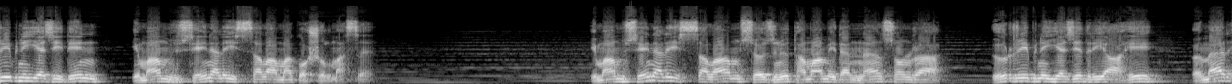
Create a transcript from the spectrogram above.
ibn Yezidin İmam Hüseyin əleyhissalama qoşulması. İmam Hüseyin əleyhissalam sözünü tamam edəndən sonra Hürr ibn Yezid Riyahi Ömər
